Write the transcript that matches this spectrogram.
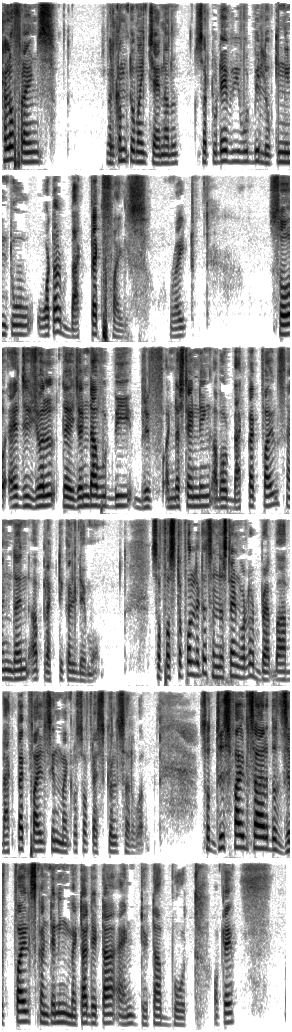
Hello friends, welcome to my channel. So today we would be looking into what are BACPAC files, right? So as usual, the agenda would be brief understanding about BACPAC files and then a practical demo. So first of all, let us understand what are uh, BACPAC files in Microsoft SQL Server. So these files are the zip files containing metadata and data both. Okay.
